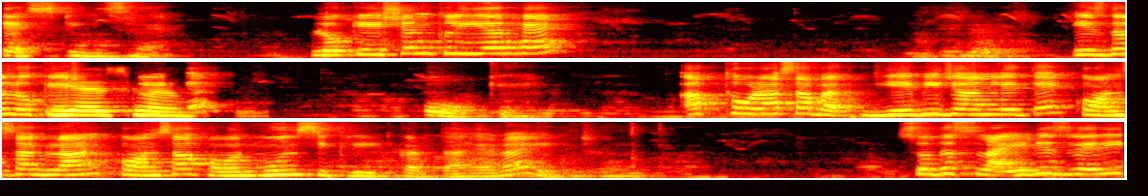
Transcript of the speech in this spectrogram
टेस्टीज है। लोकेशन क्लियर है? Is the location yes, ma'am okay अब थोड़ा सा ये भी जान लेते हैं कौन सा ग्लैंड कौन सा हार्मोन सिक्रीट करता है right so the slide is very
